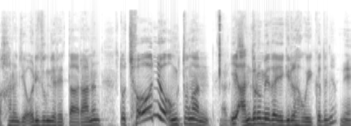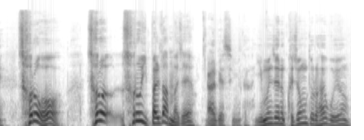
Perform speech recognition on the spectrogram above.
하는지 어리둥절했다라는 또 전혀 엉뚱한 알겠습니다. 이 안드로메다 얘기를 하고 있거든요. 네. 서로 서로 서로 이빨도 안 맞아요. 알겠습니다. 이 문제는 그 정도로 하고요.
